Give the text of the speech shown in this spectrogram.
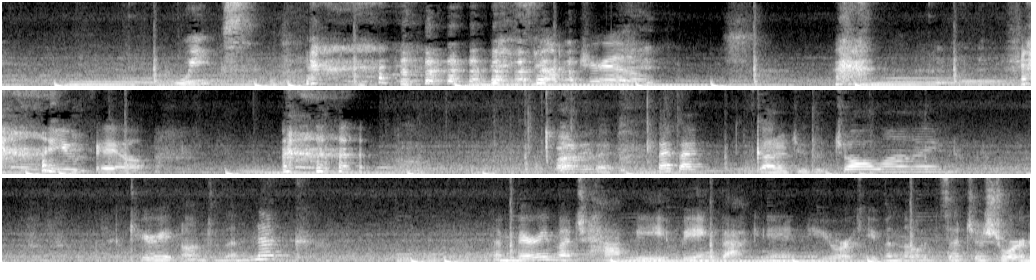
Weeks. That's not true. you fail. bye bye. Gotta do the jawline. Carry it onto the neck. I'm very much happy being back in New York, even though it's such a short,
